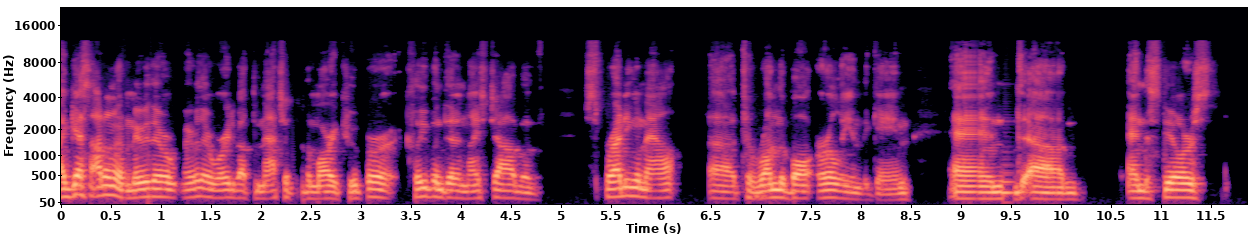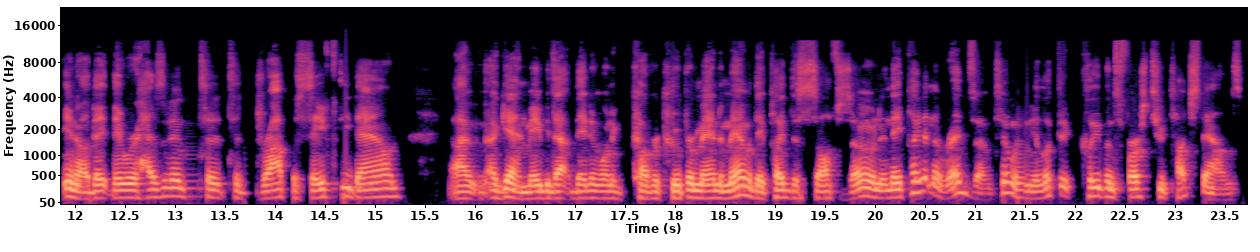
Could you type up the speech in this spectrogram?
I guess I don't know. Maybe they were maybe they were worried about the matchup with Amari Cooper. Cleveland did a nice job of spreading him out uh, to run the ball early in the game, and um, and the Steelers, you know, they they were hesitant to to drop a safety down uh, again, maybe that they didn't want to cover Cooper man to man, but they played this soft zone and they played it in the red zone too. When you looked at Cleveland's first two touchdowns,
